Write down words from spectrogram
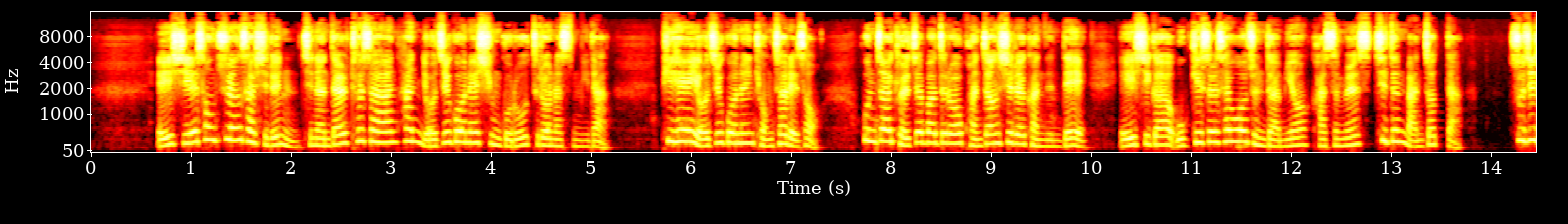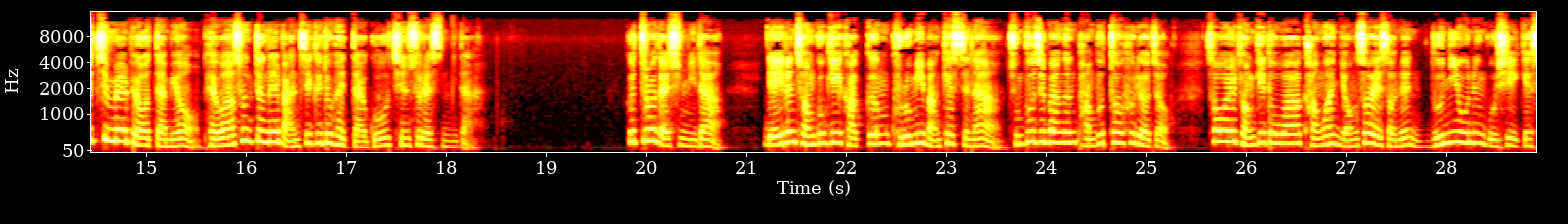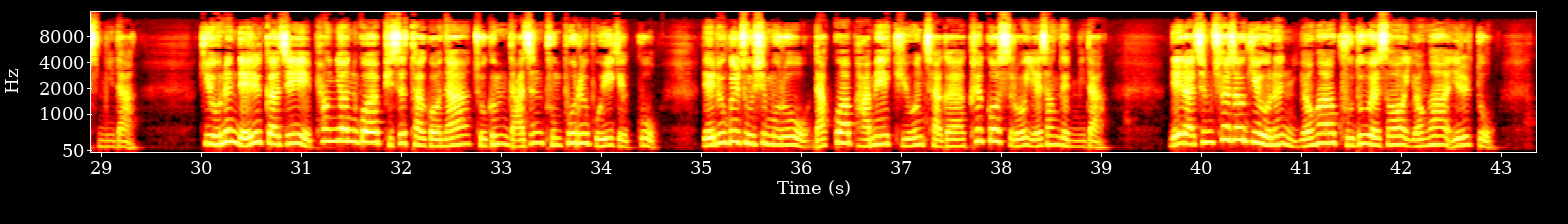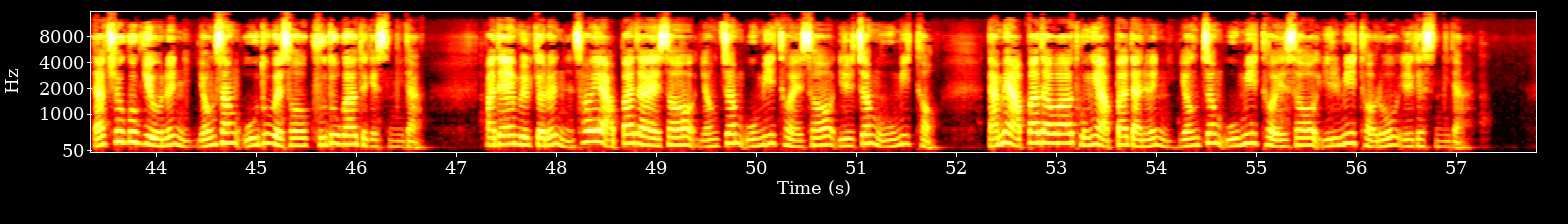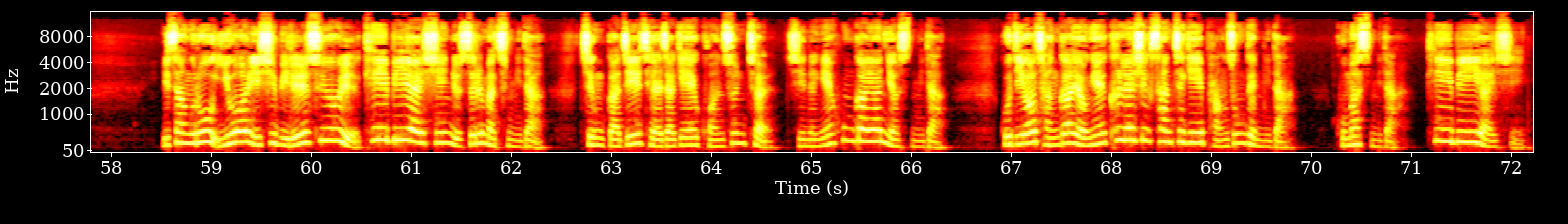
A씨의 성추행 사실은 지난달 퇴사한 한 여직원의 신고로 드러났습니다. 피해 여직원은 경찰에서 혼자 결제받으러 관장실에 갔는데 A씨가 옷깃을 세워준다며 가슴을 스치듯 만졌다. 수지침을 배웠다며 배와 손등을 만지기도 했다고 진술했습니다. 끝으로 날씨입니다. 내일은 전국이 가끔 구름이 많겠으나 중부지방은 밤부터 흐려져 서울 경기도와 강원 영서에서는 눈이 오는 곳이 있겠습니다. 기온은 내일까지 평년과 비슷하거나 조금 낮은 분포를 보이겠고 내륙을 중심으로 낮과 밤의 기온차가 클 것으로 예상됩니다. 내일 아침 최저 기온은 영하 9도에서 영하 1도, 낮 최고 기온은 영상 5도에서 9도가 되겠습니다. 바다의 물결은 서해 앞바다에서 0.5m에서 1.5m, 남해 앞바다와 동해 앞바다는 0.5m에서 1m로 일겠습니다. 이상으로 2월 21일 수요일 KBRC 뉴스를 마칩니다. 지금까지 제작의 권순철, 진행의 홍가연이었습니다. 곧이어 장가영의 클래식 산책이 방송됩니다. 고맙습니다. KBRC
